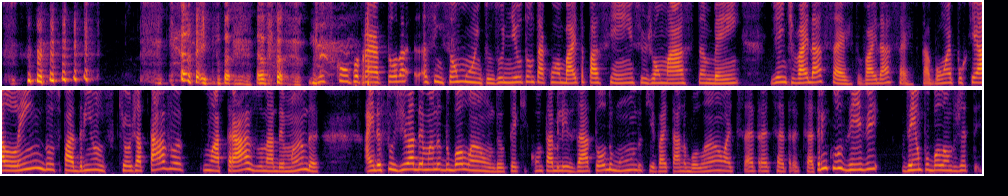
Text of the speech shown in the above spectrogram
Peraí, pô. Desculpa para toda. Assim, são muitos. O Newton tá com uma baita paciência, o João Márcio também. Gente, vai dar certo, vai dar certo, tá bom? É porque além dos padrinhos que eu já tava com atraso na demanda, ainda surgiu a demanda do bolão, de eu ter que contabilizar todo mundo que vai estar tá no bolão, etc, etc, etc. Inclusive, venham pro bolão do GT.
